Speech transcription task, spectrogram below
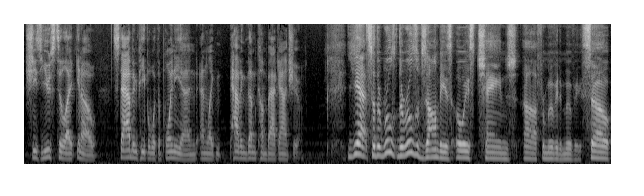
she's used to like you know stabbing people with the pointy end and like having them come back at you. Yeah, so the rules the rules of zombies always change uh, from movie to movie. So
